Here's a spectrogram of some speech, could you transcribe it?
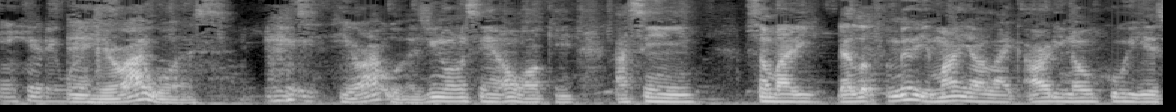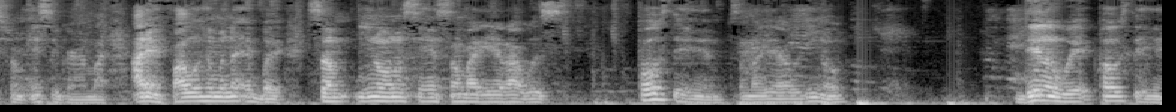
and here they were. and here I was. Here I was. You know what I'm saying? I'm walking. I seen somebody that looked familiar. Mind y'all, like I already know who he is from Instagram. Like I didn't follow him or nothing, but some you know what I'm saying, somebody that I was posted him. Somebody I was, you know, dealing with posted him.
